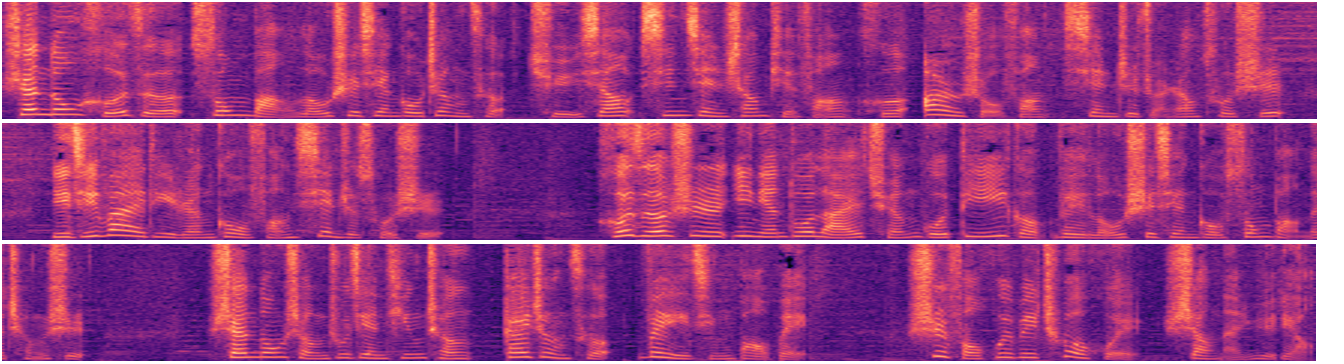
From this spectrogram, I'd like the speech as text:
山东菏泽松绑楼市限购政策，取消新建商品房和二手房限制转让措施，以及外地人购房限制措施。菏泽是一年多来全国第一个为楼市限购松绑的城市。山东省住建厅称，该政策未经报备。是否会被撤回尚难预料。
